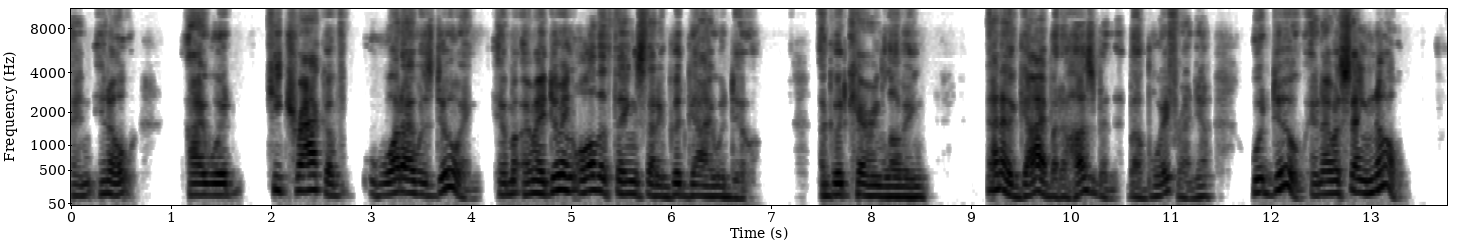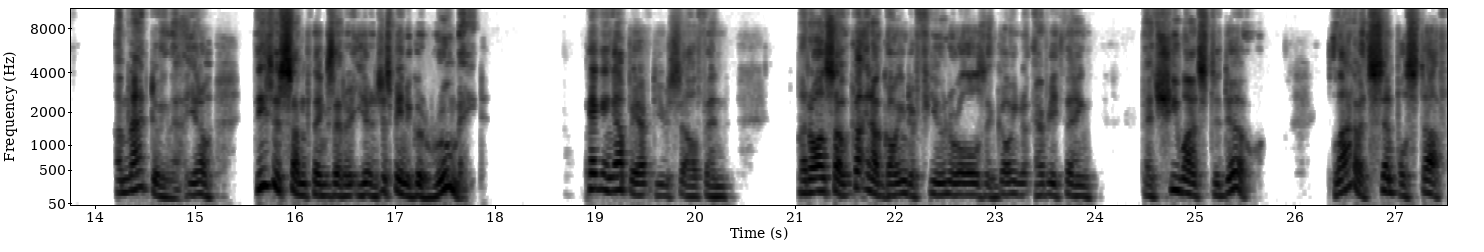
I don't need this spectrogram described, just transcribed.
And, you know, I would keep track of what I was doing. Am, am I doing all the things that a good guy would do? A good, caring, loving, not a guy, but a husband, a boyfriend, yeah, would do. And I was saying, no, I'm not doing that. You know, these are some things that are, you know, just being a good roommate. Picking up after yourself and but also you know going to funerals and going to everything that she wants to do. A lot of it's simple stuff.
